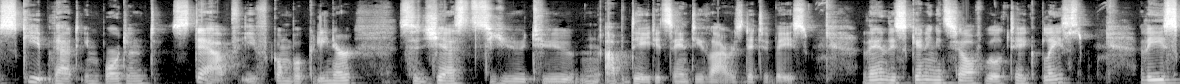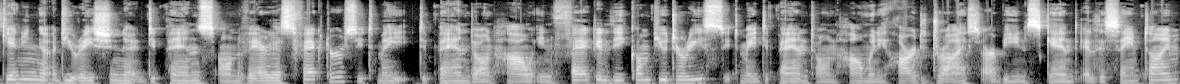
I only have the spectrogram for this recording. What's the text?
skip that important step if Combo Cleaner suggests you to mm, update its antivirus database. Then the scanning itself will take place the scanning duration depends on various factors. It may depend on how infected the computer is, it may depend on how many hard drives are being scanned at the same time,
